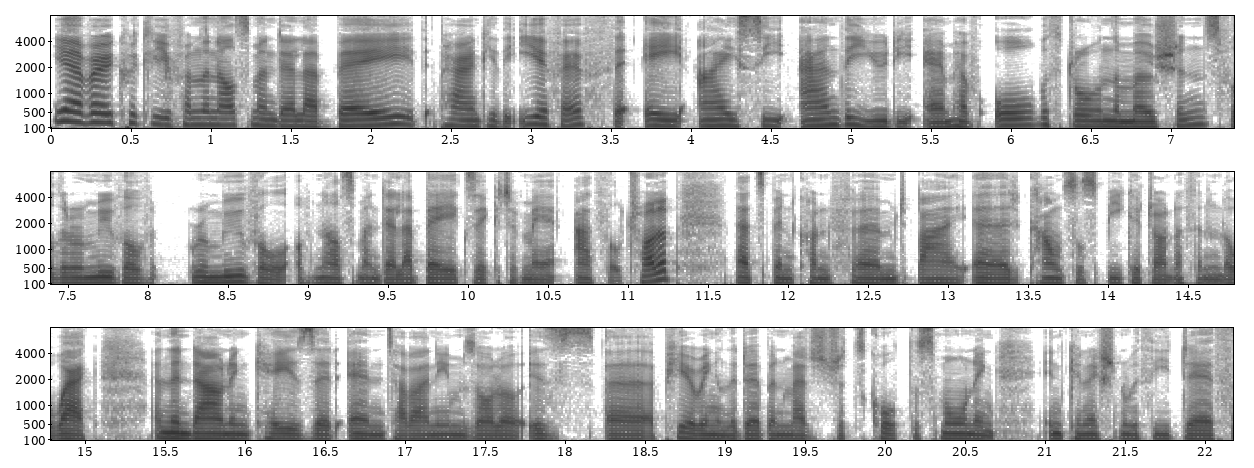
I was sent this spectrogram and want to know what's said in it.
Yeah, very quickly from the Nelson Mandela Bay. Apparently, the EFF, the AIC, and the UDM have all withdrawn the motions for the removal of, removal of Nelson Mandela Bay Executive Mayor Athol Trollip. That's been confirmed by uh, Council Speaker Jonathan Lawack. And then down in KZN, Thabani Mzolo is uh, appearing in the Durban Magistrates Court this morning in connection with the death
